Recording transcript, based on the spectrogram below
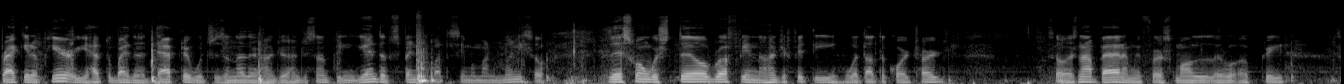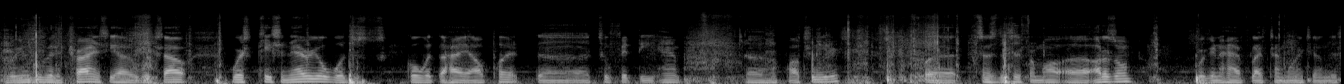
bracket up here or you have to buy the adapter which is another 100 100 something. You end up spending about the same amount of money. So this one we're still roughly in 150 without the core charge. So it's not bad i mean for a small little upgrade. So we're gonna give it a try and see how it works out. Worst case scenario we'll just go with the high output the 250 amp uh, alternators. But since this is from uh, AutoZone we're gonna have lifetime warranty on this.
